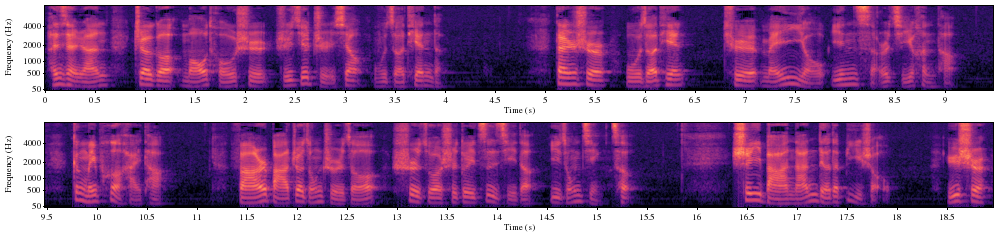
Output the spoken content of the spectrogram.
很显然，这个矛头是直接指向武则天的，但是武则天却没有因此而嫉恨她。更没迫害他，反而把这种指责视作是对自己的一种警策，是一把难得的匕首。于是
